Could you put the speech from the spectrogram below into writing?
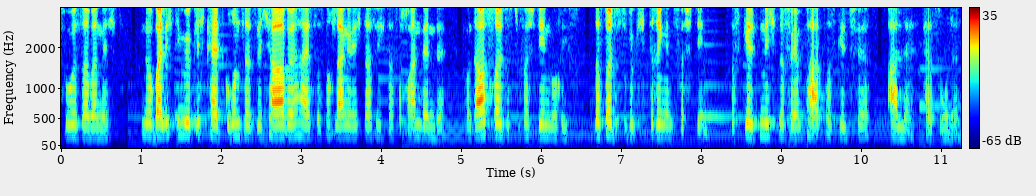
Tue es aber nicht. Nur weil ich die Möglichkeit grundsätzlich habe, heißt das noch lange nicht, dass ich das auch anwende. Und das solltest du verstehen, Maurice. Das solltest du wirklich dringend verstehen. Das gilt nicht nur für Empathen, das gilt für alle Personen.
